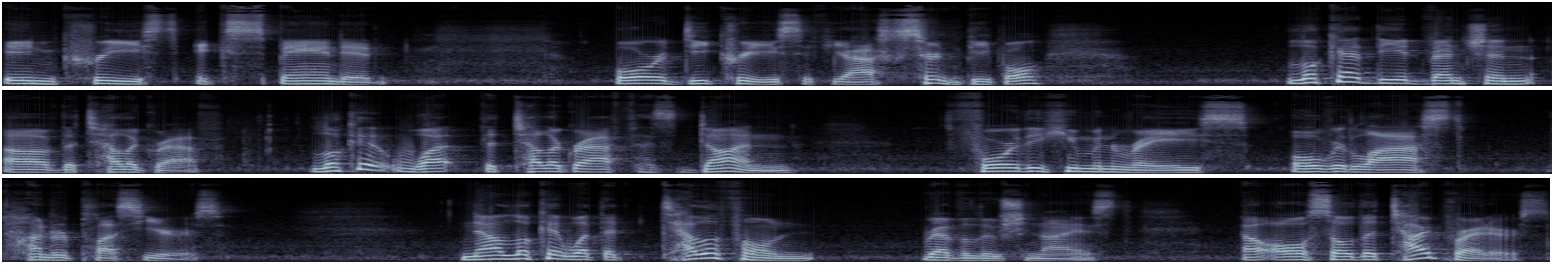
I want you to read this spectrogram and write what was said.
increased, expanded, or decreased, if you ask certain people. Look at the invention of the telegraph. Look at what the telegraph has done for the human race over the last 100 plus years. Now look at what the telephone revolutionized also the typewriters.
